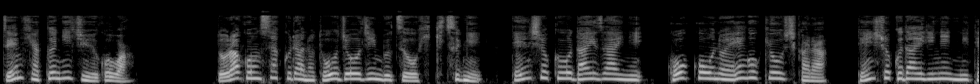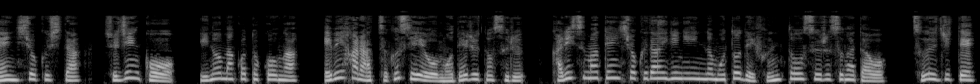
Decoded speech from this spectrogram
全125話。ドラゴン桜の登場人物を引き継ぎ、転職を題材に、高校の英語教師から転職代理人に転職した主人公、井野誠子が、海老原嗣生をモデルとするカリスマ転職代理人のもとで奮闘する姿を通じて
